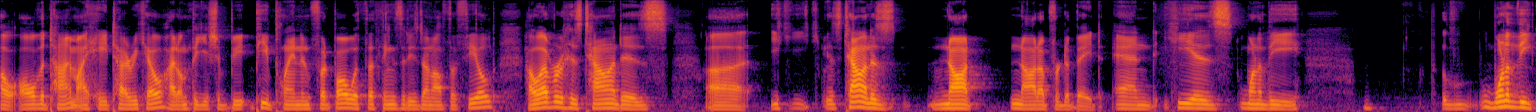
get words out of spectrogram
all, all, the time, I hate Tyreek Hill. I don't think he should be, be, playing in football with the things that he's done off the field. However, his talent is uh, his talent is not not up for debate, and he is one of the one of the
